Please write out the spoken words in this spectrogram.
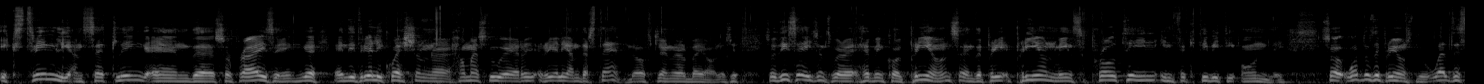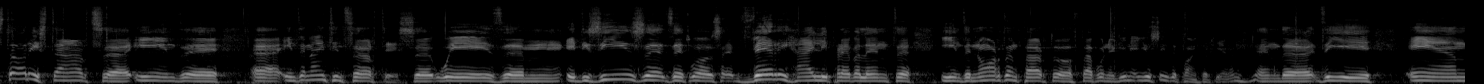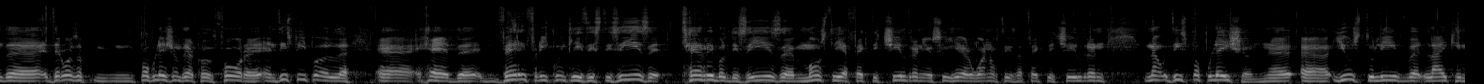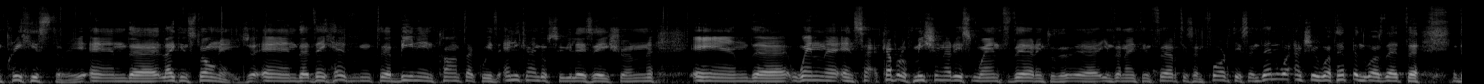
extremely unsettling and uh, surprising, and it really questioned uh, how much do we re really understand of general biology. So these agents were been called prions, and the pre prion means protein infectivity only. So what do the prions do? Well, the story starts uh, in the uh, in the 1930s uh, with um, a disease that was very highly prevalent in the northern part of Papua New Guinea. You see the pointer here, and the and uh, there was a mm, population there called Fore, and these people uh, had uh, very frequently this disease, a terrible disease, uh, mostly affected children. You see here one of these affected children. Now, this population uh, uh, used to live like in prehistory and like in Stone Age, and they haven't been in contact with any kind of civilization. And when and a couple of missionaries went there into the in the 1930s and 40s, and then actually what happened was that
